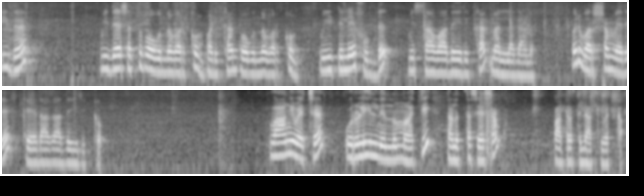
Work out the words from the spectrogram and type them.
ഇത് വിദേശത്ത് പോകുന്നവർക്കും പഠിക്കാൻ പോകുന്നവർക്കും വീട്ടിലെ ഫുഡ് മിസ്സാവാതെ ഇരിക്കാൻ നല്ലതാണ്. ഒരു വർഷം വരെ കേടാകാതെ ഇരിക്കും വാങ്ങിവെച്ച് ഉരുളിയിൽ നിന്നും മാറ്റി തണുത്ത ശേഷം പാത്രത്തിലാക്കി വെക്കാം.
